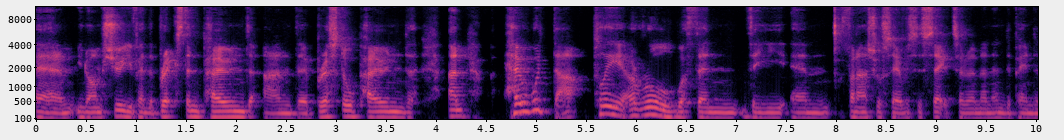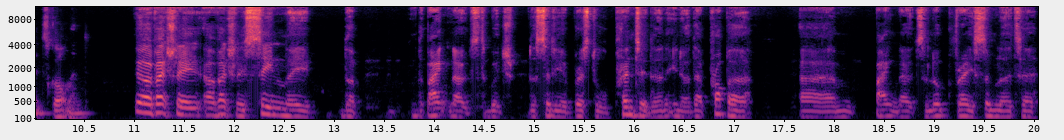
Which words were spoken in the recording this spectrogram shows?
Um, you know, I'm sure you've had the Brixton pound and the Bristol pound, and how would that play a role within the um, financial services sector in an independent Scotland? Yeah, I've actually I've actually seen the the the banknotes which the city of Bristol printed, and you know they're proper um, banknotes look very similar to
